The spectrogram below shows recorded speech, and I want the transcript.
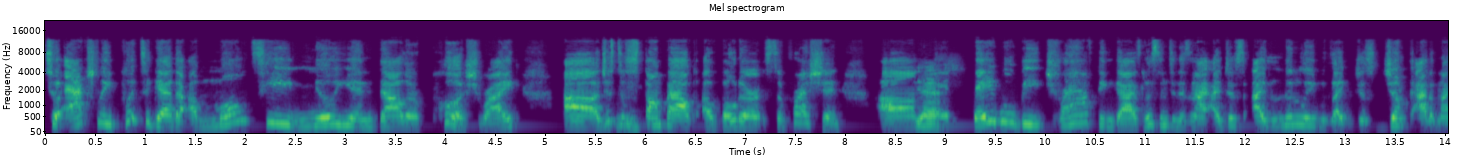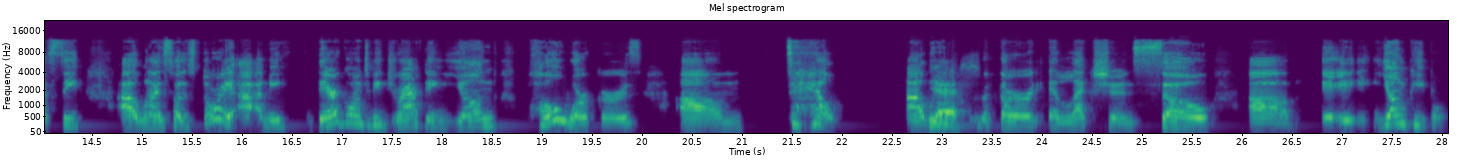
to actually put together a multi-million dollar push, right? Uh, just mm-hmm. to stomp out a voter suppression. Um, yes. they will be drafting guys. Listen to this, and I, I, just, I literally was like, just jumped out of my seat uh, when I saw the story. I, I, mean, they're going to be drafting young poll workers um, to help uh, with yes. the third election. So, uh, it, it, young people,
